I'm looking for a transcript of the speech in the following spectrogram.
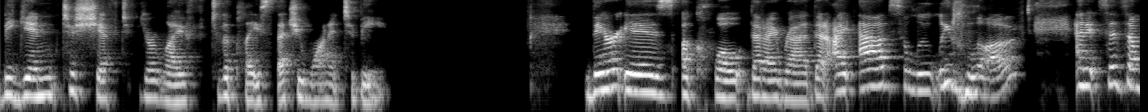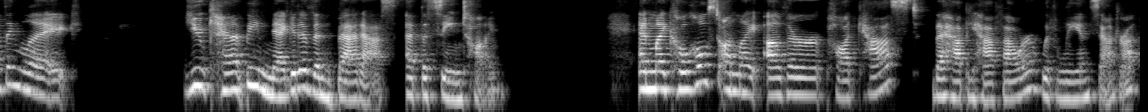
begin to shift your life to the place that you want it to be. There is a quote that I read that I absolutely loved, and it said something like, You can't be negative and badass at the same time. And my co host on my other podcast, The Happy Half Hour with Lee and Sandra,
